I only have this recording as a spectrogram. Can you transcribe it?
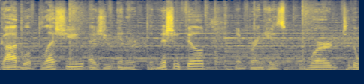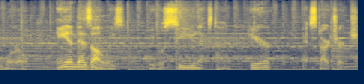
God will bless you as you enter the mission field and bring His word to the world. And as always, we will see you next time here at Star Church.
